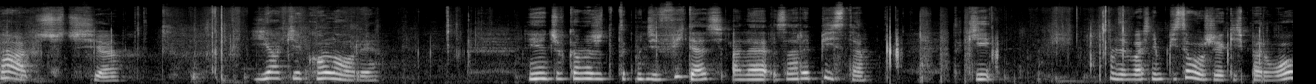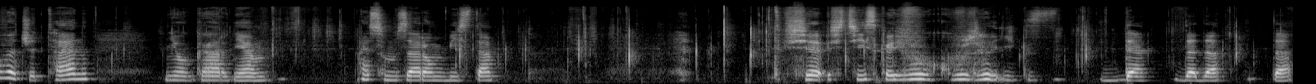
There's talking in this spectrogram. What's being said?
Patrzcie. Jakie kolory. Nie wiem, czy w kamerze to tak będzie widać, ale zarypiste. Taki... Ale właśnie pisało, że jakieś perłowe, czy ten. Nie ogarniam. Są zarąbiste. Tak się ściska i w ogóle x d d d d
